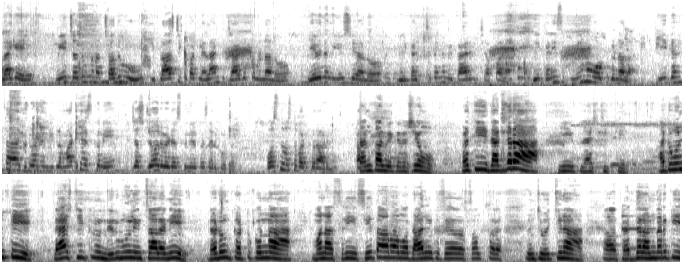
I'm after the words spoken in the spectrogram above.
అలాగే మీరు చదువుకున్న చదువు ఈ ప్లాస్టిక్ పట్ల ఎలాంటి జాగ్రత్తలు ఉండాలో ఏ విధంగా యూజ్ చేయాలో మీరు ఖచ్చితంగా మీ పేరెంట్స్ చెప్పాలి. దీనికి కనీసం మినిమం ఓపిక ఉండాలా? ఇదంతా చూడండి ఇట్లా మట్టేసుకుని జస్ట్ జోలు వేడేసుకుని వెళ్ళిపోయి సరిపోతుంది. వస్తూ వస్తూ పట్టుకురావడమే అంతా మీకు విషయం ప్రతి దగ్గర ఈ ప్లాస్టిక్ అటువంటి ప్లాస్టిక్ను నిర్మూలించాలని నడుం కట్టుకున్న మన శ్రీ సీతారామ ధార్మిక సేవా సంస్థ నుంచి వచ్చిన పెద్దలందరికీ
